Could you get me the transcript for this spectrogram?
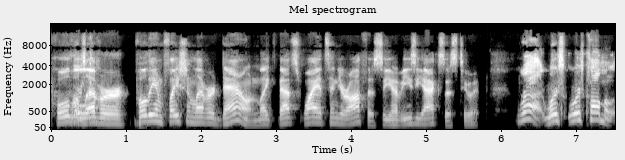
Pull the lever, pull the inflation lever down. Like that's why it's in your office so you have easy access to it. Right. Where's Where's Kamala?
